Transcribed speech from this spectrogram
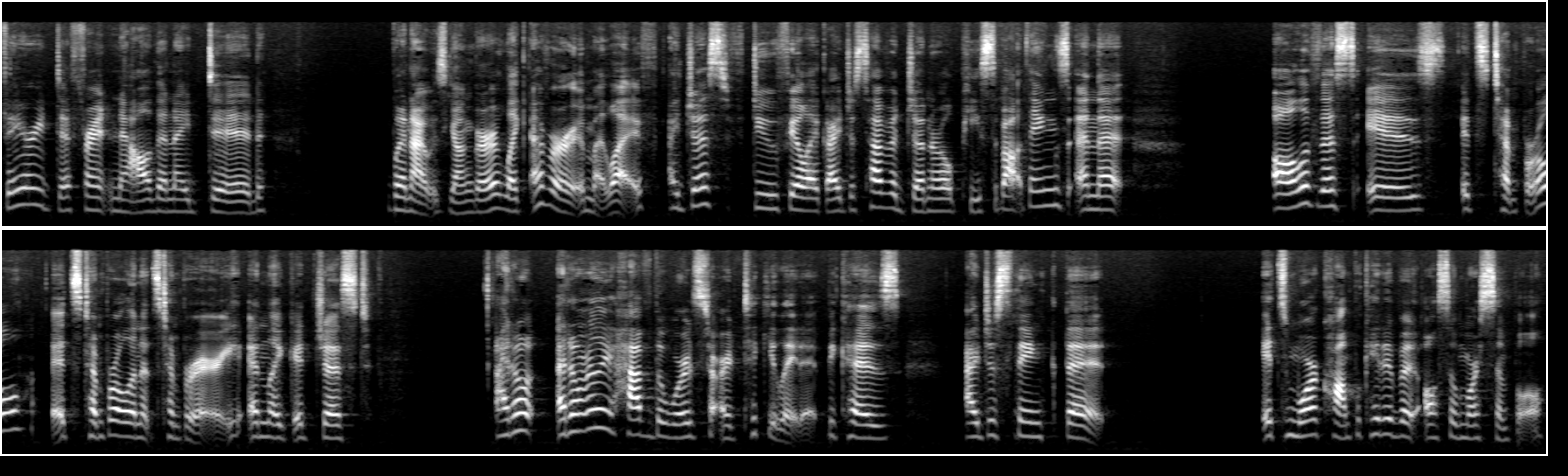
very different now than I did when I was younger, like ever in my life. I just do feel like I just have a general peace about things, and that all of this is it's temporal. It's temporal and it's temporary, and like it just. I don't I don't really have the words to articulate it because I just think that it's more complicated but also more simple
